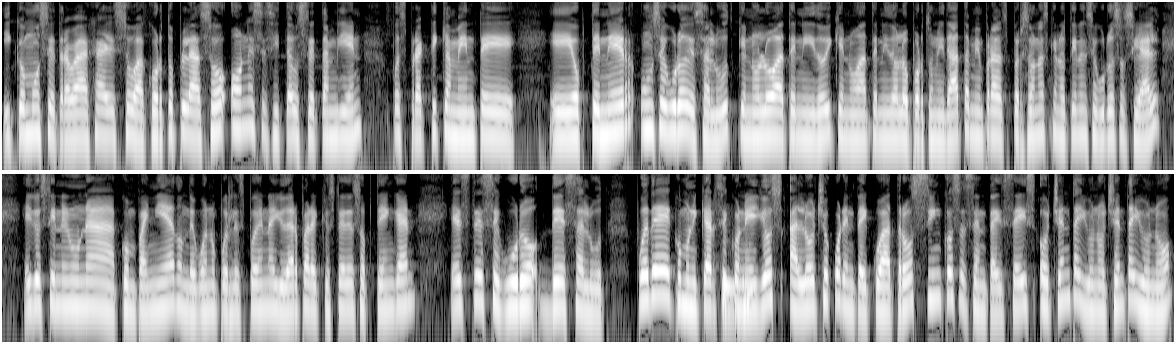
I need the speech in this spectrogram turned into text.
y cómo se trabaja eso a corto plazo o necesita usted también pues prácticamente eh, obtener un seguro de salud que no lo ha tenido y que no ha tenido la oportunidad. También para las personas que no tienen seguro social, ellos tienen una compañía donde, bueno, pues les pueden ayudar para que ustedes obtengan este seguro de salud. Puede comunicarse con ellos al 844-566-8181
